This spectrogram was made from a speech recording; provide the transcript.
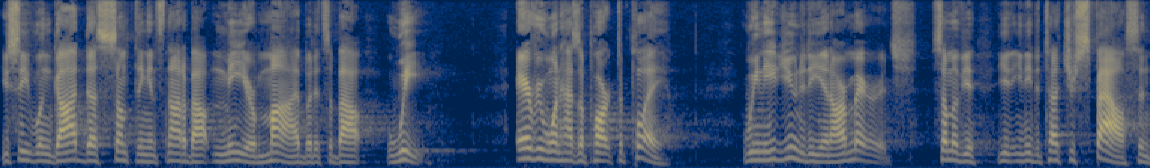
You see, when God does something, it's not about me or my, but it's about we. Everyone has a part to play. We need unity in our marriage. Some of you, you, you, need to touch your spouse and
